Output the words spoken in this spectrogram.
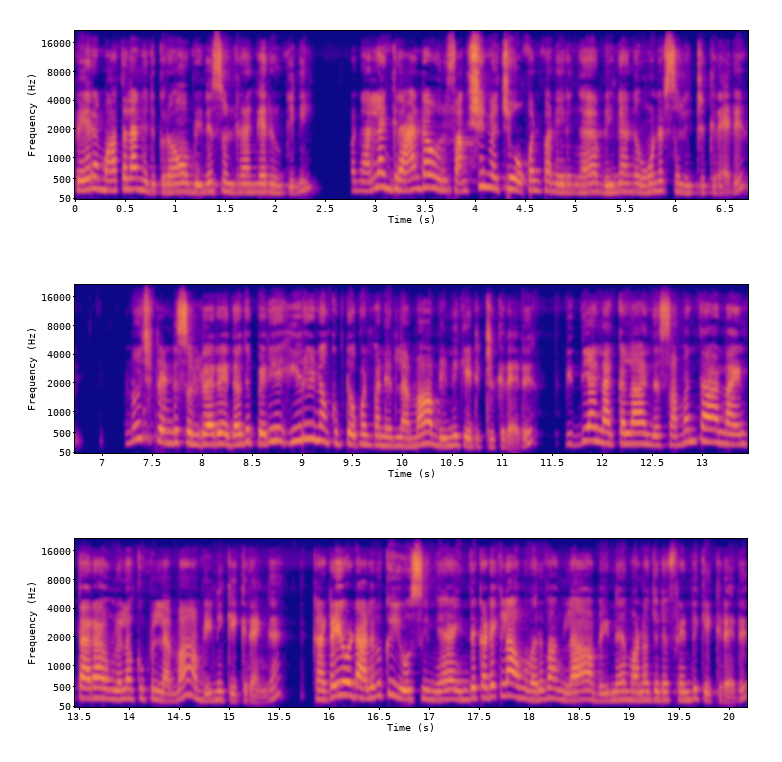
பேரை மாத்தலான்னு இருக்கிறோம் அப்படின்னு சொல்கிறாங்க ரோகிணி. இப்போ நல்லா கிராண்டாக ஒரு ஃபங்க்ஷன் வச்சு ஓப்பன் பண்ணிடுங்க அப்படின்னு அந்த ஓனர் சொல்லிட்டு இருக்கிறாரு. மனோஜ் ஃப்ரெண்டு சொல்கிறாரு ஏதாவது பெரிய ஹீரோயினாக கூப்பிட்டு ஓப்பன் பண்ணிடலாமா அப்படின்னு கேட்டுட்ருக்கிறாரு வித்யா நக்கலா இந்த சமந்தா நயன்தாரா அவங்களெல்லாம் கூப்பிடலாமா அப்படின்னு கேட்குறாங்க கடையோட அளவுக்கு யோசிங்க இந்த கடைக்கெல்லாம் அவங்க வருவாங்களா அப்படின்னு மனோஜோட ஃப்ரெண்டு கேட்குறாரு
